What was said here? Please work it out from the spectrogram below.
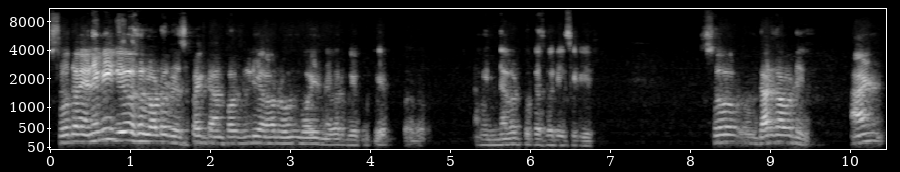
So the enemy gave us a lot of respect. Unfortunately, our own boys never gave, gave uh, I mean, never took us very seriously. So that's how it is. And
